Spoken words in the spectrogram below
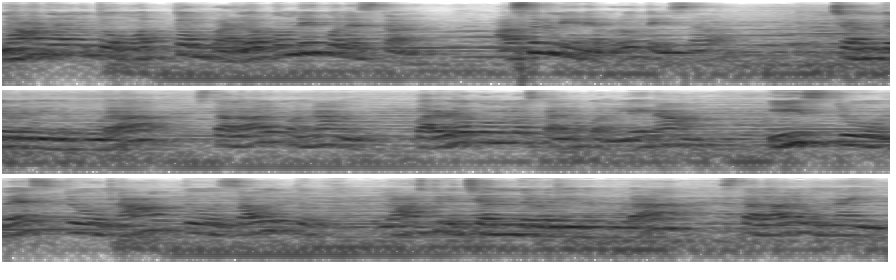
నా ధనముతో మొత్తం పరలోకంనే కొనేస్తాను. అసలు నేనెవరో తెలుసా? చంద్రుడి మీద కూడా స్థలాలు కొన్నాను. పరలోకంలో స్థలం కొనలేనా? ఈస్ట్ వెస్ట్ నార్త్ సౌత్ లాస్ట్కి చంద్రుడి మీద కూడా స్థలాలు ఉన్నాయి.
